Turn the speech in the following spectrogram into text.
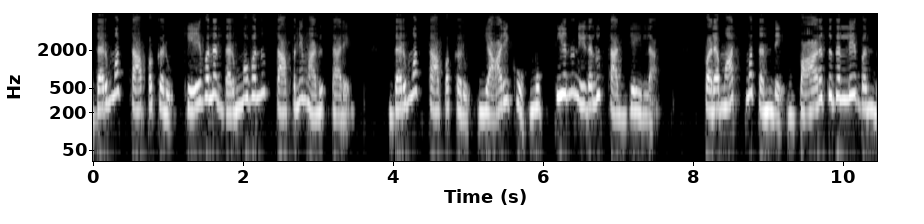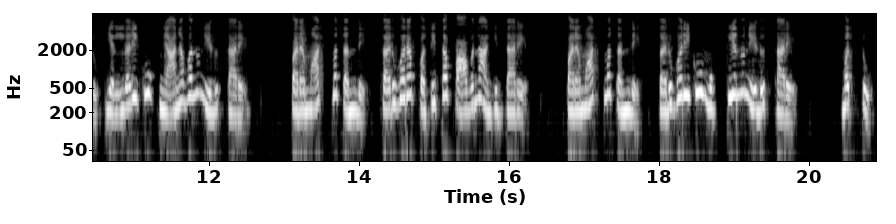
ಧರ್ಮ ಸ್ಥಾಪಕರು ಕೇವಲ ಧರ್ಮವನ್ನು ಸ್ಥಾಪನೆ ಮಾಡುತ್ತಾರೆ. ಧರ್ಮ ಸ್ಥಾಪಕರು ಯಾರಿಗೂ ಮುಕ್ತಿಯನ್ನು ನೀಡಲು ಸಾಧ್ಯ ಇಲ್ಲ. ಪರಮಾತ್ಮ ತಂದೆ ಭಾರತದಲ್ಲೇ ಬಂದು ಎಲ್ಲರಿಗೂ ಜ್ಞಾನವನ್ನು ನೀಡುತ್ತಾರೆ. ಪರಮಾತ್ಮ ತಂದೆ ಸರ್ವರ ಪತಿತ ಪಾವನ ಆಗಿದ್ದಾರೆ ಪರಮಾತ್ಮ ತಂದೆ ಸರ್ವರಿಗೂ ಮುಕ್ತಿಯನ್ನು ನೀಡುತ್ತಾರೆ. ಮತ್ತು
